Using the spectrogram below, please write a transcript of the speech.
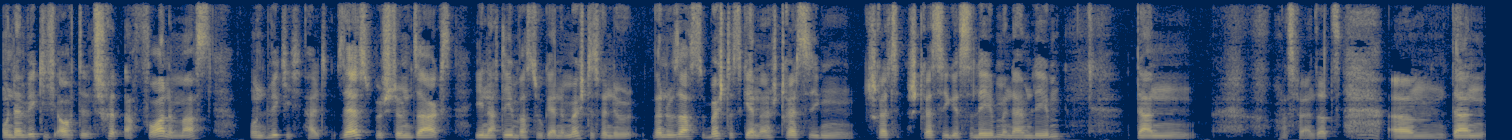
und dann wirklich auch den Schritt nach vorne machst und wirklich halt selbstbestimmt sagst, je nachdem, was du gerne möchtest. Wenn du, wenn du sagst, du möchtest gerne ein stressigen, stressiges Leben in deinem Leben, dann, was für ein Satz, ähm, dann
